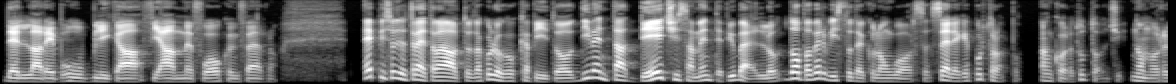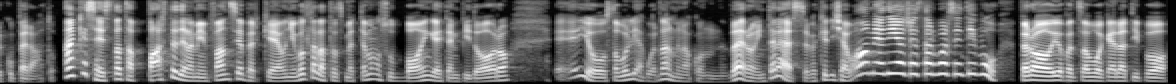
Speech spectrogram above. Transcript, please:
della Repubblica, fiamme, fuoco, inferno. Episodio 3, tra l'altro, da quello che ho capito, diventa decisamente più bello dopo aver visto The Clone Wars, serie che purtroppo ancora tutt'oggi non ho recuperato. Anche se è stata parte della mia infanzia perché ogni volta la trasmettevano su Boeing ai tempi d'oro e io stavo lì a guardarmela con vero interesse perché dicevo, oh mio dio, c'è Star Wars in tv! Però io pensavo che era tipo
